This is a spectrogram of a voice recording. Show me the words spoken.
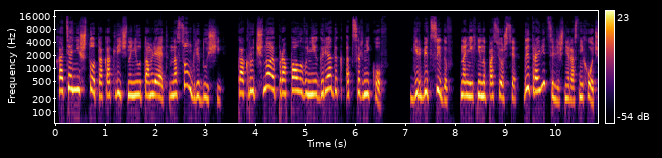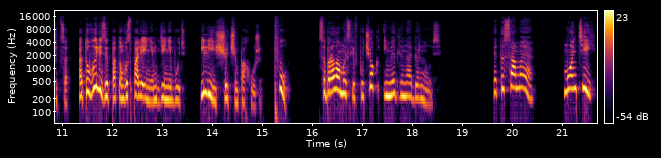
Хотя ничто так отлично не утомляет на сон грядущий, как ручное пропалывание грядок от сорняков. Гербицидов на них не напасешься, да и травиться лишний раз не хочется, а то вылезет потом воспалением где-нибудь или еще чем похуже. Тфу, собрала мысли в пучок и медленно обернулась. — Это самое. Монтий!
